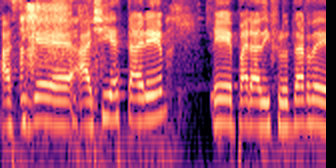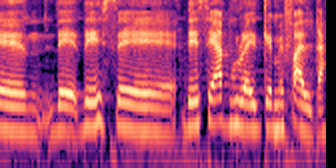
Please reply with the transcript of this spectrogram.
así que allí estaré eh, para disfrutar de, ese, de ese upgrade que me falta.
